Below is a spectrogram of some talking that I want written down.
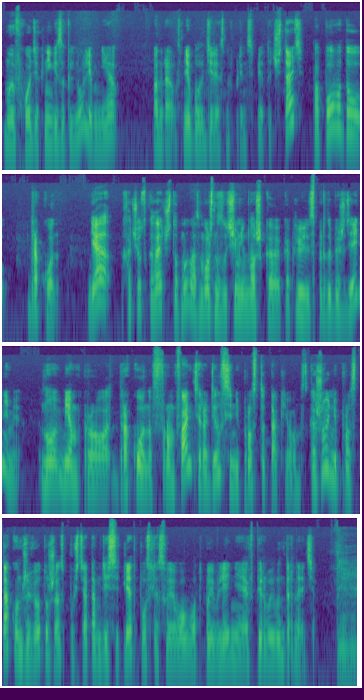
мы в ходе книги заглянули, мне понравилось. Мне было интересно, в принципе, это читать. По поводу дракона. Я хочу сказать, что мы, возможно, звучим немножко как люди с предубеждениями, но мем про драконов в Ромфанте родился не просто так, я вам скажу, не просто так он живет уже спустя там 10 лет после своего вот появления впервые в интернете. Угу.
